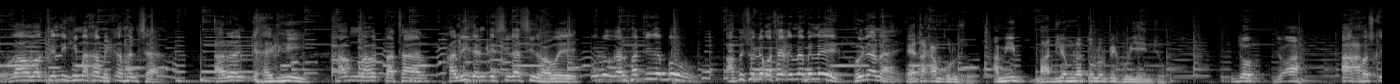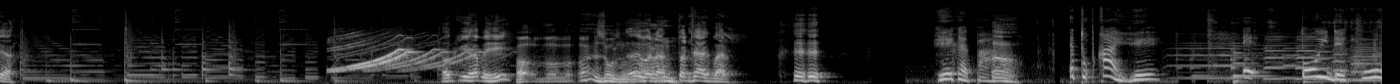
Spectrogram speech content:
বগা হবা গেলি সীমাখা মেকা ফানছা আৰু এনেকে হাইলি শাওণ মাহত পাথাৰ ফালি যেনেকে চিৰা চিৰ হবে কোনো গাল ফাটি যাব। আপি চলি কথা গেলা বেলেগ হয় না নাই? এটা কাম কৰোঁ আমি বাদলি অমলা তলৰ পৰা ঘূৰি আহিম যো। যো আহ আহ খোজকে আহ অ কি হবে হি হে অ। এইটো কাই হে এ তই দেখোন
